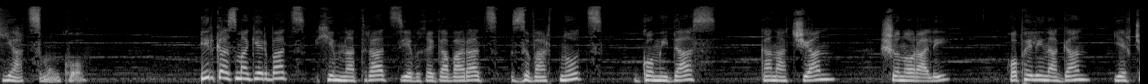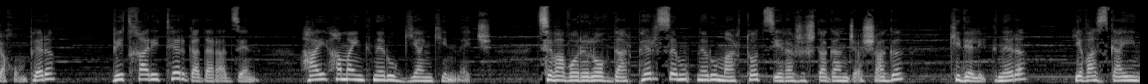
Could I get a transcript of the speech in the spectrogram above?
հիացմունքով։ Իր գազմագերբած հիմնադրած եւ ղեկավարած Զվարթնոց, Գոմիդաս, Կանաչյան, Շնորալի, Հոփելինական երջախումբերը վիթխարի թեր գդարածեն հայ համայնքներու ցանկին մեջ ցևավորելով դարբեր սերունդներու մարդոց երաժշտական ճաշակը, քիդելիկները եւ ազգային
